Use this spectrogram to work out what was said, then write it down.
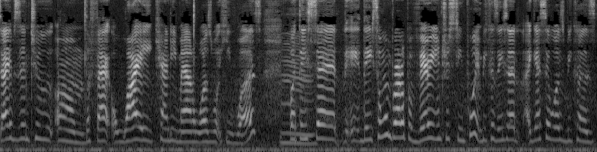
dives into um the fact why Candyman was what he was. But they Mm. said they, they someone brought up a very interesting point because they said I guess it was because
